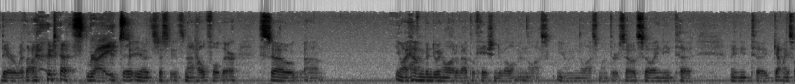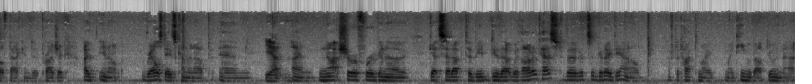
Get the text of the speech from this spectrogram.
there with auto test. Right. Uh, you know, it's just it's not helpful there. So, um, you know, I haven't been doing a lot of application development in the last you know in the last month or so. So I need to I need to get myself back into project. I you know, Rails Day's coming up, and Yep. I'm not sure if we're gonna get set up to be, do that with auto test, but it's a good idea, and I'll have to talk to my, my team about doing that.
